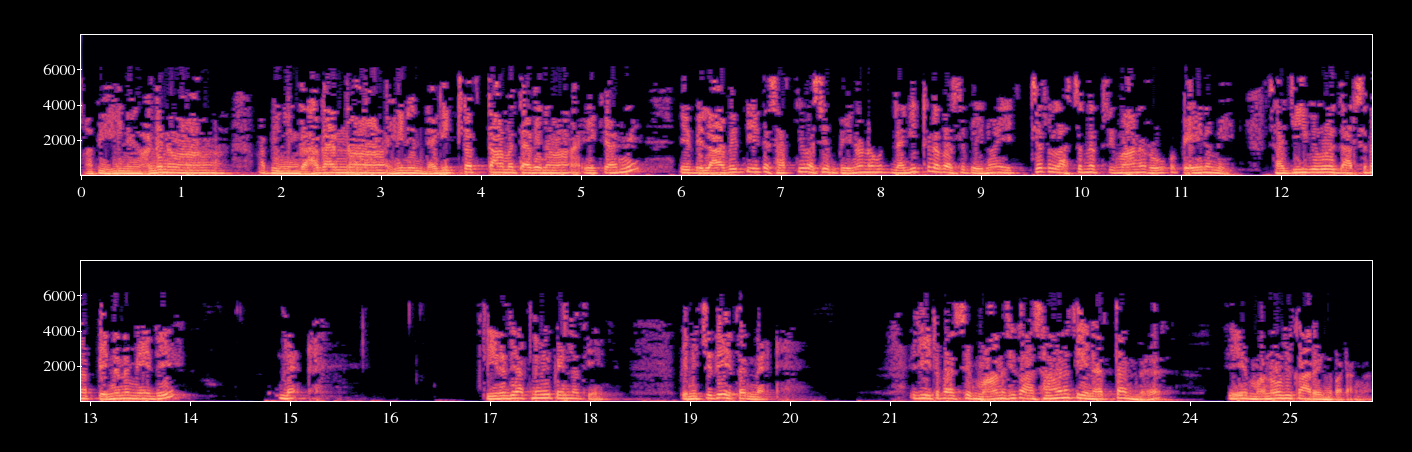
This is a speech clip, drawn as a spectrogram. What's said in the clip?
අපි හීනෙන් අඬනවා අපි නින් ගහ ගන්නවා හීනෙන් නැගිටලත් තාම තැවෙනවා ඒ කියන්නේ ඒ වෙලාවෙදී ඒක සත්‍ය වශයෙන් පේනවා නමුත් නැගිටලා පස්සේ පේනවා එච්චර ලස්සන ත්‍රිමාන රූප පේන මේ සජීවව දර්ශන පෙන්වන මේ දේ නෑ තීන දෙයක් නෙවෙයි පෙන්ලා තියෙන්නේ පෙනිච්ච දේ එතන නෑ ඉතින් ඊට පස්සේ මානසික අසහන තියෙන නැත්තඳ ඒ මනෝ විකාරයෙන් පටන් ගන්නවා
